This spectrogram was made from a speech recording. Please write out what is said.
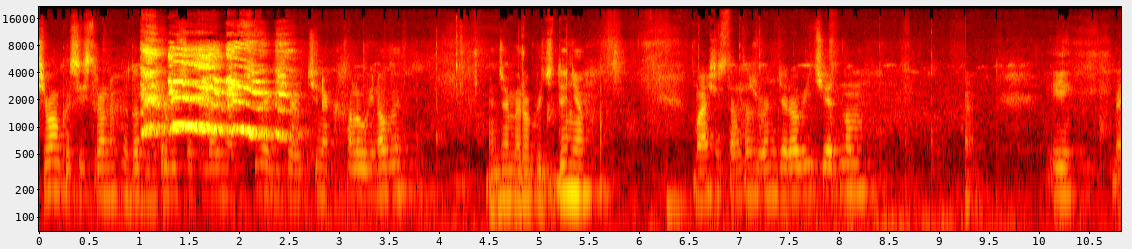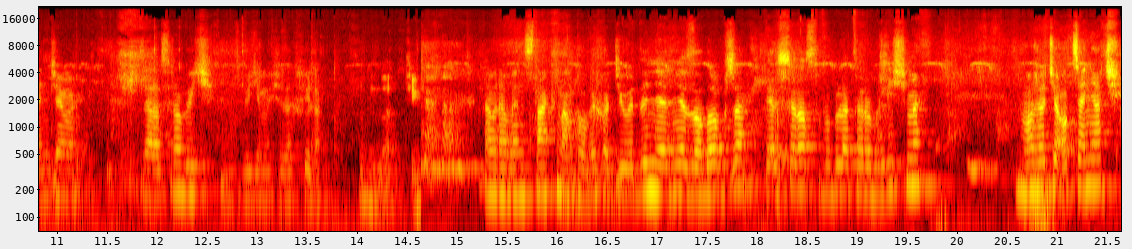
Siemanko z tej strony Hedowski, robicie kolejny odcinek, dzisiaj odcinek halloweenowy. Będziemy robić dynię. Moja siostra też będzie robić jedną. I będziemy zaraz robić, więc widzimy się za chwilę. No. Dobra, więc tak nam to wychodziły dynie, nie za dobrze. Pierwszy raz w ogóle to robiliśmy. Możecie oceniać.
